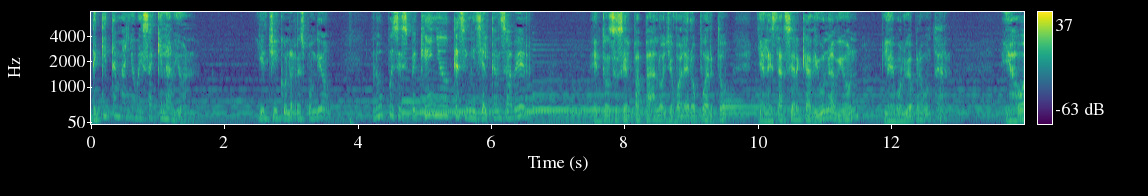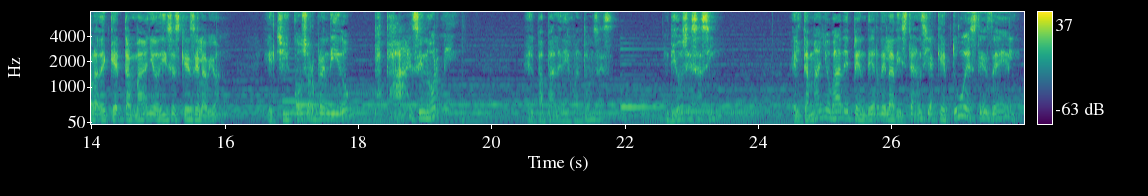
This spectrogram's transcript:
¿de qué tamaño ves aquel avión? Y el chico le respondió, no, pues es pequeño, casi ni se alcanza a ver. Entonces el papá lo llevó al aeropuerto y al estar cerca de un avión le volvió a preguntar, ¿y ahora de qué tamaño dices que es el avión? El chico, sorprendido, papá, es enorme. El papá le dijo entonces, Dios es así. El tamaño va a depender de la distancia que tú estés de Él.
